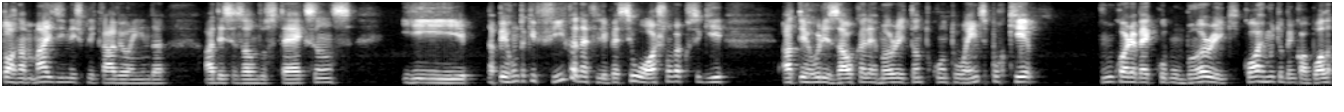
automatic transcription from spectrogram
torna mais inexplicável ainda a decisão dos Texans. E a pergunta que fica, né, Felipe, é se o Washington vai conseguir aterrorizar o Kyler Murray tanto quanto o Wentz, porque um quarterback como o Murray, que corre muito bem com a bola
